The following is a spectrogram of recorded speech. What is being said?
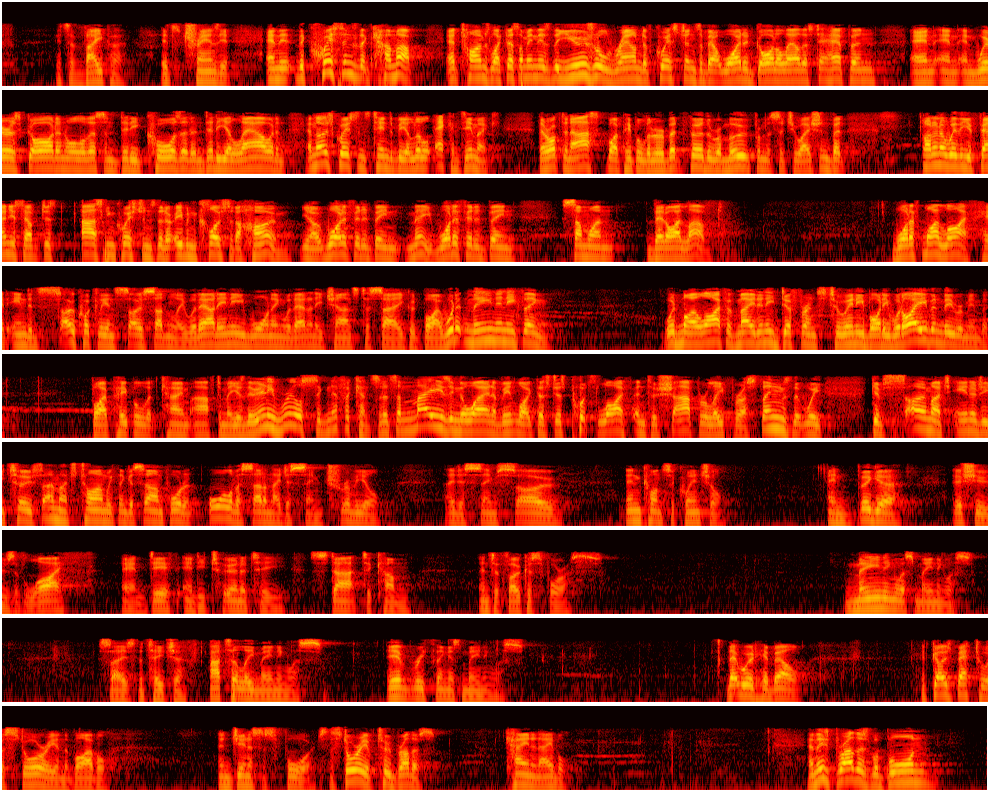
it's a vapor, it's transient. And the, the questions that come up at times like this. I mean, there's the usual round of questions about why did God allow this to happen? And, and, and where is God and all of this? And did He cause it? And did He allow it? And, and those questions tend to be a little academic. They're often asked by people that are a bit further removed from the situation. But I don't know whether you found yourself just asking questions that are even closer to home. You know, what if it had been me? What if it had been someone that I loved? What if my life had ended so quickly and so suddenly, without any warning, without any chance to say goodbye? Would it mean anything? Would my life have made any difference to anybody? Would I even be remembered by people that came after me? Is there any real significance? And it's amazing the way an event like this just puts life into sharp relief for us. Things that we give so much energy to, so much time we think are so important, all of a sudden they just seem trivial. They just seem so inconsequential. And bigger issues of life and death and eternity start to come into focus for us. Meaningless, meaningless, says the teacher. Utterly meaningless. Everything is meaningless. That word Hebel, it goes back to a story in the Bible in Genesis 4. It's the story of two brothers, Cain and Abel. And these brothers were born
